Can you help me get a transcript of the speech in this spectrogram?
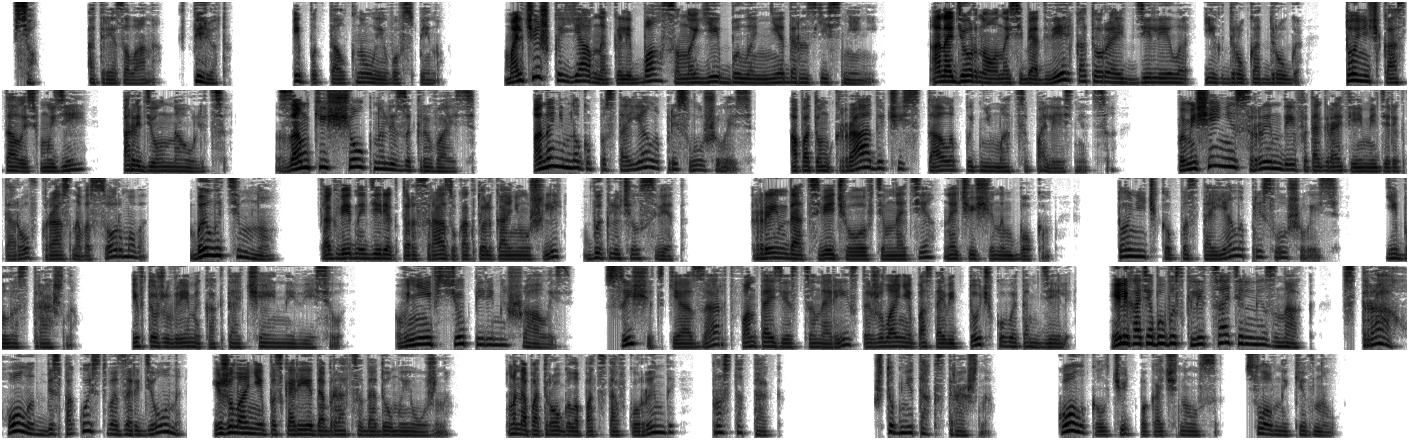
«Все», — отрезала она, — «вперед!» И подтолкнула его в спину. Мальчишка явно колебался, но ей было не до разъяснений. Она дернула на себя дверь, которая отделила их друг от друга. Тонечка осталась в музее, а Родион на улице. Замки щелкнули, закрываясь. Она немного постояла, прислушиваясь, а потом, крадучись, стала подниматься по лестнице. В помещении с рындой и фотографиями директоров Красного Сормова было темно. Как видно, директор сразу, как только они ушли, выключил свет. Рында отсвечивала в темноте начищенным боком. Тонечка постояла, прислушиваясь. Ей было страшно. и в то же время как-то отчаянно весело. В ней все перемешалось. Сыщицкий азарт, фантазия сценариста, желание поставить точку в этом деле. Или хотя бы восклицательный знак. Страх, холод, беспокойство за Родиона и желание поскорее добраться до дома и ужина. Она потрогала подставку рынды просто так, чтобы не так страшно. Колокол чуть покачнулся, словно кивнул.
